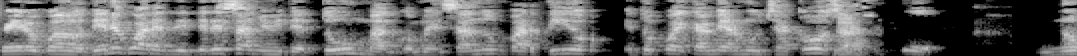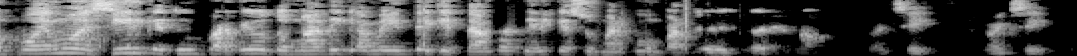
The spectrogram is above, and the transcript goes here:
Pero cuando tiene 43 años y te tumban comenzando un partido, esto puede cambiar muchas cosas. Así que no podemos decir que este es un partido automáticamente que Tampa tiene que sumar como un partido de victoria. No, no existe, no existe.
